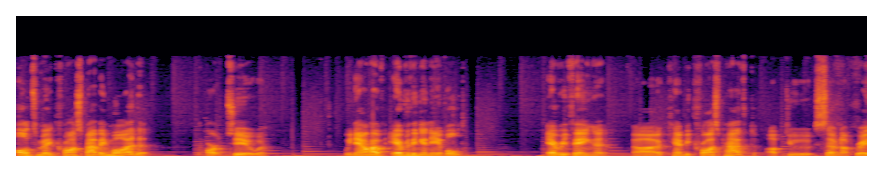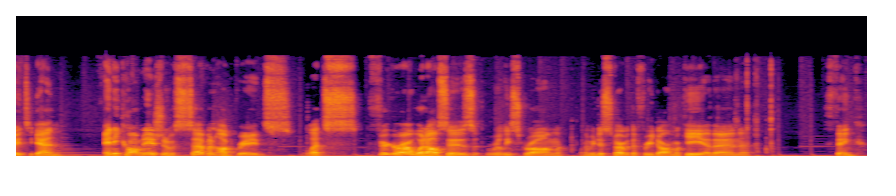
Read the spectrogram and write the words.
Ultimate Cross-Pathing Mod, Part 2. We now have everything enabled. Everything uh, can be cross-pathed up to 7 upgrades again. Any combination of 7 upgrades. Let's figure out what else is really strong. Let me just start with the free Dart Monkey and then think.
